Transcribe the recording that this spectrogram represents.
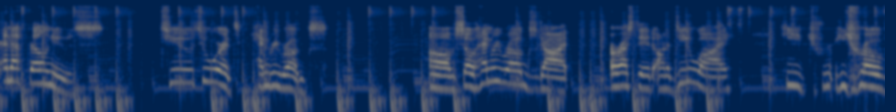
NFL news. Two two words. Henry Ruggs. Um so Henry Ruggs got arrested on a DUI he dr- he drove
